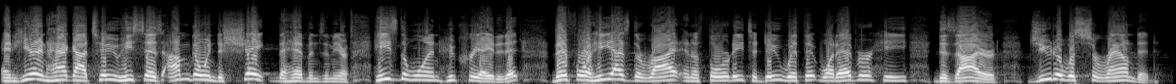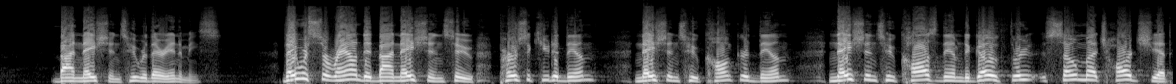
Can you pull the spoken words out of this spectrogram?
And here in Haggai 2, he says, I'm going to shake the heavens and the earth. He's the one who created it. Therefore, he has the right and authority to do with it whatever he desired. Judah was surrounded by nations who were their enemies. They were surrounded by nations who persecuted them, nations who conquered them, nations who caused them to go through so much hardship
